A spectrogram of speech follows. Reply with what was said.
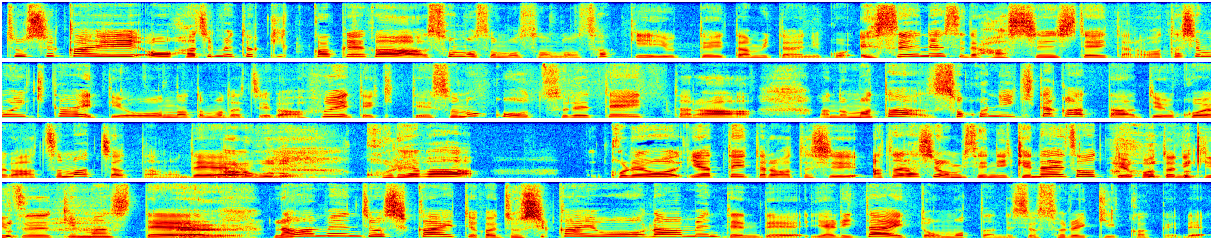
女子会を始めたきっかけがそもそもそのさっき言っていたみたいにこう SNS で発信していたら私も行きたいっていう女友達が増えてきてその子を連れて行ったらあのまたそこに行きたかったっていう声が集まっちゃったのでなるほど。これはこれをやっていたら私新しいお店に行けないぞっていうことに気づきまして、ええ。ラーメン女子会というか女子会をラーメン店でやりたいと思ったんですよそれきっかけで。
